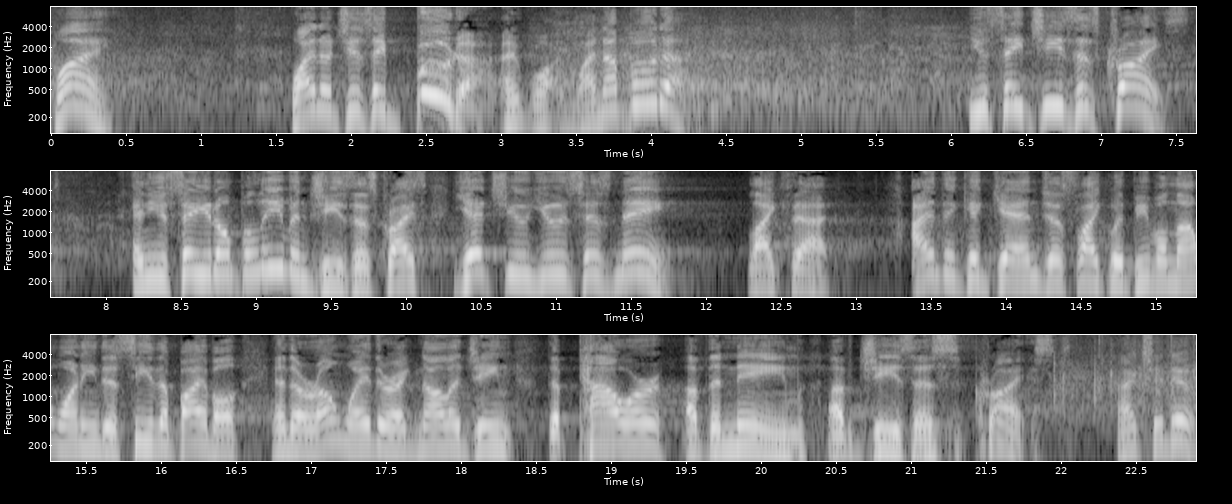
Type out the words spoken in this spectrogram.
Why? Why don't you say Buddha? And why not Buddha? You say Jesus Christ. And you say you don't believe in Jesus Christ, yet you use his name like that. I think again, just like with people not wanting to see the Bible in their own way, they're acknowledging the power of the name of Jesus Christ. I actually do.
